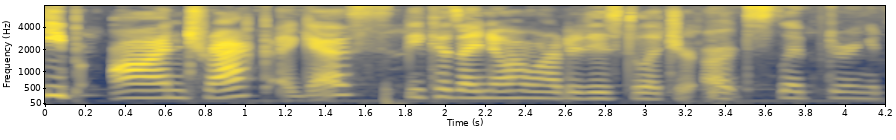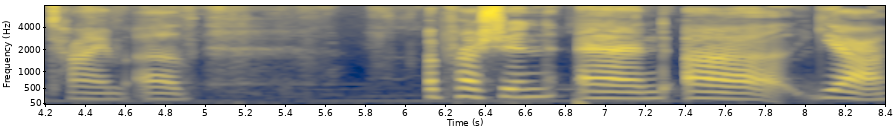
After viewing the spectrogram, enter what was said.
keep on track i guess because i know how hard it is to let your art slip during a time of oppression. And uh, yeah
